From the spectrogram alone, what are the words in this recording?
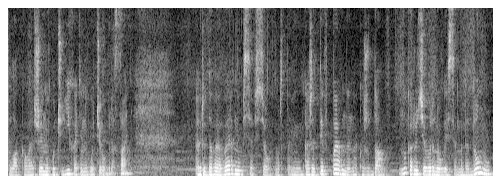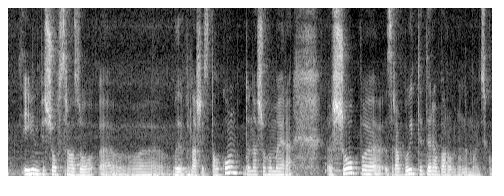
плакала, що я не хочу їхати, я не хочу його бросати. Говорю, давай вернемося, все. Він каже, ти впевнена? Кажу, да. Ну, коротше, вернулися ми додому. І він пішов сразу е, в, в наш ісполком до нашого мера, щоб е, зробити тероборону Лиманську.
